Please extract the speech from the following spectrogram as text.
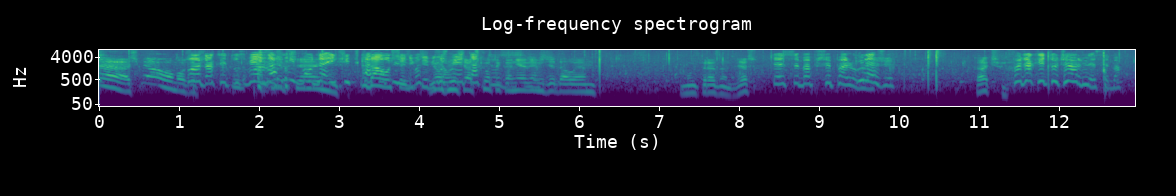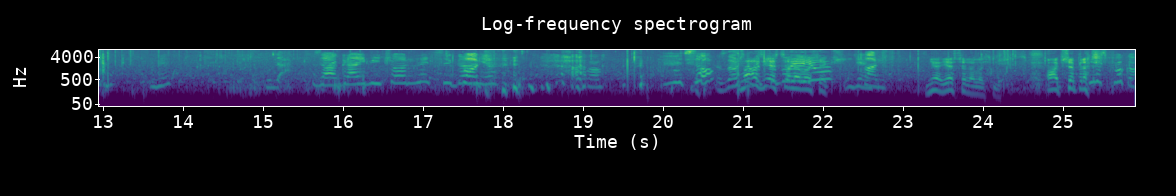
Nie, śmiało możesz. Patrz, jak ty tu zbierasz mi wodę i kitka. Udało się, nikt nie Już widział. misiaczku, tylko nie wiem gdzie dałem mój prezent, wiesz? To jest chyba przepalone. Tu leży. Tak? Patrz, jakie to czarne chyba. Mhm. Da. Zagraj mi czarny cyganie. Co? Masz jeszcze Lelosiek. Patrz. Nie, jeszcze masz. Oj, przepraszam. Nie, spoko.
